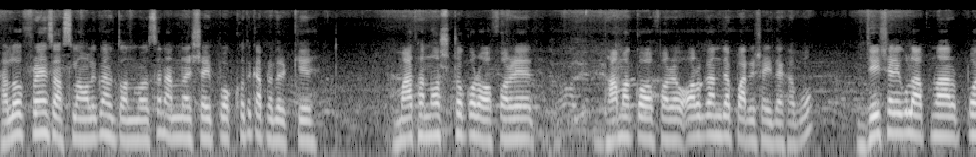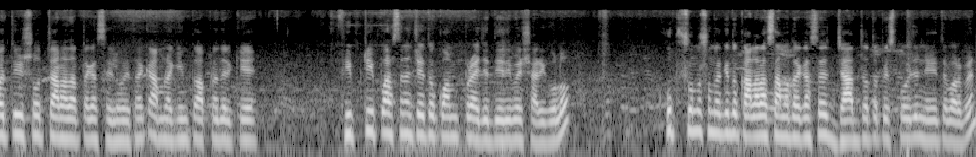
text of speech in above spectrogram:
হ্যালো ফ্রেন্ডস আসসালামু আলাইকুম। আমি তন্ময় হোসেন। আন্নার শাহী পক্ষ থেকে আপনাদেরকে মাথা নষ্ট করা অফারে, ধামাকা অফারে অর্গানজা পাড়ি শাড়ি দেখাবো। যেই শাড়িগুলো আপনার পঁয়ত্রিশশো চার হাজার টাকা সেল হয়ে থাকে, আমরা কিন্তু আপনাদেরকে ফিফটি পার্সেন্টের চেয়ে কম প্রাইজে দিয়ে দেবে শাড়িগুলো। খুব সুন্দর সুন্দর কিন্তু কালার আছে আমাদের কাছে, যার যত পিস প্রয়োজন নিয়ে নিতে পারবেন।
